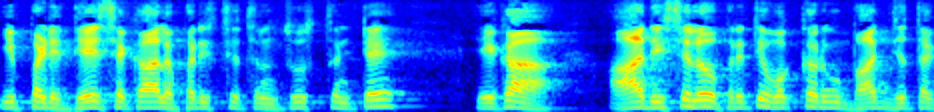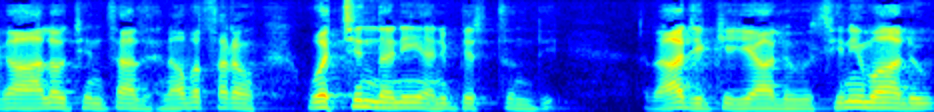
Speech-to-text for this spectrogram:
ఇప్పటి దేశకాల పరిస్థితులను చూస్తుంటే ఇక ఆ దిశలో ప్రతి ఒక్కరూ బాధ్యతగా ఆలోచించాల్సిన అవసరం వచ్చిందని అనిపిస్తుంది. రాజకీయాలు సినిమాలు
